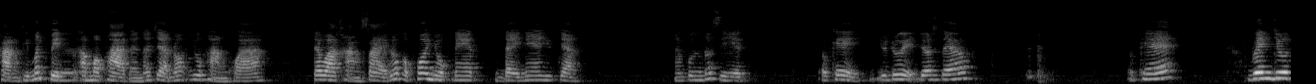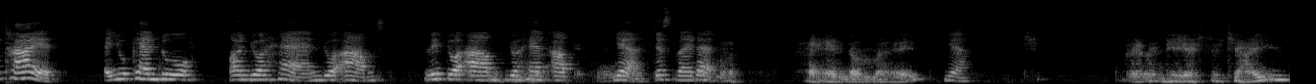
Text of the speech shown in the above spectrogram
ข้างที่มันเป็นอัมพาตน่ะนะจ้ะเนาะอยู่ข้างขวา แต่ว่าข้างซ้ายเราก็พ่อยกแน่ได้แน่อยู่จ้ะอันเบิ่งเด้อสิเฮ็ด okay you do it yourself okay when you're tired uh, you can do on your hand your arms lift your arm your hand up yeah just like that Hand on my head, yeah and here's the shave.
